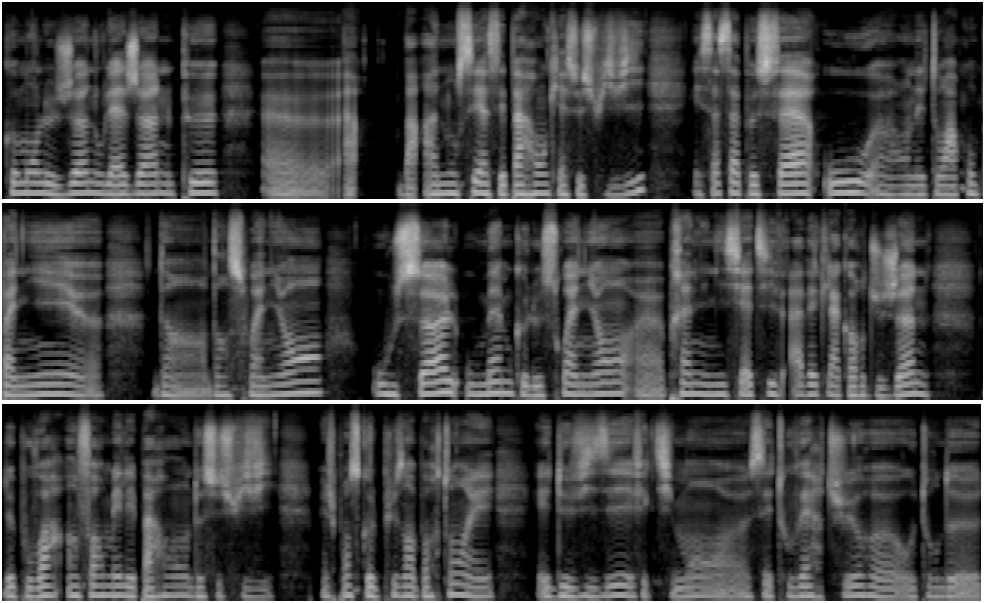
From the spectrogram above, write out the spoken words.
comment le jeune ou la jeune peut euh, bah, annoncer à ses parents qu'il y a ce suivi. Et ça, ça peut se faire ou en étant accompagné d'un soignant ou seul, ou même que le soignant euh, prenne l'initiative avec l'accord du jeune de pouvoir informer les parents de ce suivi. Mais je pense que le plus important est, de viser effectivement euh, cette ouverture euh, autour de,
